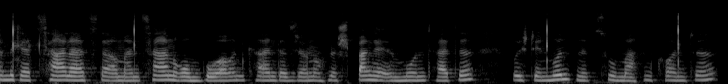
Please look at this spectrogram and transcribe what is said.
damit der Zahnarzt da um meinen Zahn rumbohren kann, dass ich auch noch eine Spange im Mund hatte, wo ich den Mund nicht zumachen konnte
